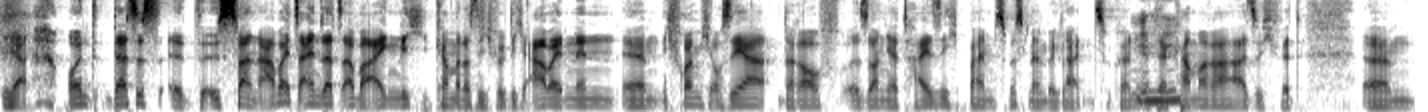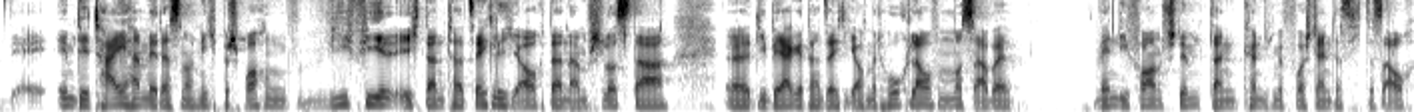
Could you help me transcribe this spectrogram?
Ja, und das ist, äh, ist zwar ein Arbeitseinsatz, aber eigentlich kann man das nicht wirklich Arbeit nennen. Ähm, ich freue mich auch sehr darauf, Sonja Theisig beim Swissman begleiten zu können mhm. mit der mhm. Kamera. Also ich werde, ähm, im Detail haben wir das noch nicht besprochen, wie viel ich dann tatsächlich auch dann am Schluss da äh, die Berge tatsächlich auch mit hochlaufen muss, aber wenn die Form stimmt, dann könnte ich mir vorstellen, dass ich das auch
